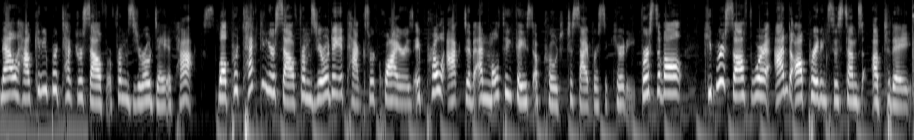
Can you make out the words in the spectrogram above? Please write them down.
Now, how can you protect yourself from zero-day attacks? Well, protecting yourself from zero-day attacks requires a proactive and multi-phased approach to cybersecurity. First of all, Keep your software and operating systems up to date.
